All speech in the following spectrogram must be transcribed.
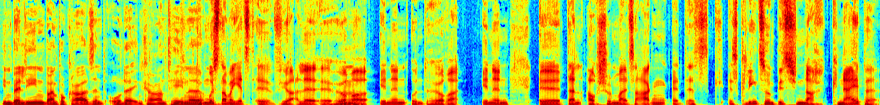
in Berlin beim Pokal sind oder in Quarantäne. Du musst aber jetzt für alle HörerInnen mhm. und Hörer innen äh, dann auch schon mal sagen, äh, es, es klingt so ein bisschen nach Kneipe.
